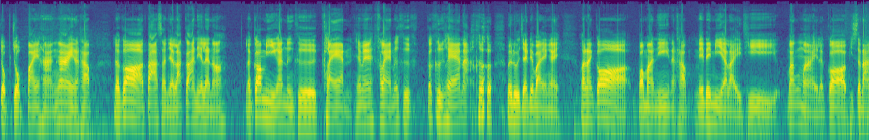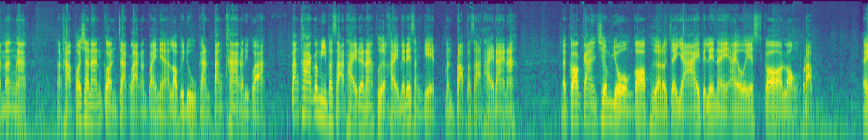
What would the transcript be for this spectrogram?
จบจบไปหาง่ายนะครับ แล้วก็ตาสัญลักษณ์ก็อันนี้แหละเนาะ แล้วก็มีอีกอันหนึ่งคือแคลนใช่ไหมแคลนก็คือก็คือแคลนอะไม่รู้จะอธิบายยังไง เพราะฉะนั้นก็ประมาณนี้นะครับ ไม่ได้มีอะไรที่มากมายแล้วก็พิสดารมากนักนะครับ เพราะฉะนั้นก่อนจากลากันไปเนี่ยเราไปดูการตั้งค่ากันดีกว่า ตั้งค่าก็มีภาษาไทยด้วยนะ เผื่อใครไม่ได้สังเกตมันปรับภาษาไทยได้นะ แล้วก็การเชื่อมโยงก็เผื่อเราจะย้ายไปเล่นใน iOS ก็ลองปรับให้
